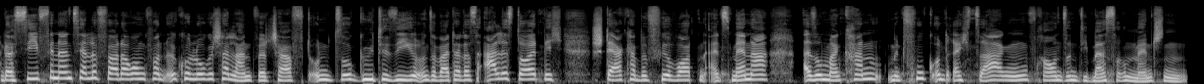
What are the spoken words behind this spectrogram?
dass sie finanzielle Förderung von ökologischer Landwirtschaft und so Gütesiegel und so weiter, das alles deutlich stärker befürworten als Männer. Also man kann mit Fug und Recht sagen, Frauen sind die besseren Menschen,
